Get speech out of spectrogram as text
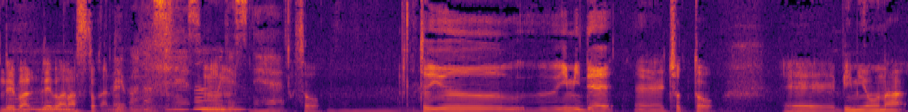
レバレバナスとかね。レバナスね、すごいですね。そう。という意味で、えー、ちょっと、えー、微妙な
